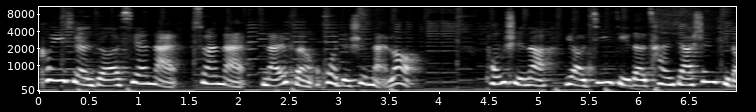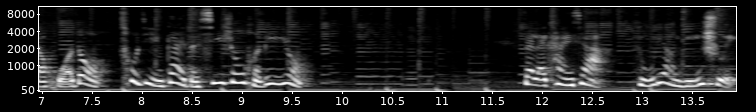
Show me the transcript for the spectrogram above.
可以选择鲜奶、酸奶、奶粉或者是奶酪。同时呢，要积极的参加身体的活动，促进钙的吸收和利用。再来看一下足量饮水，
